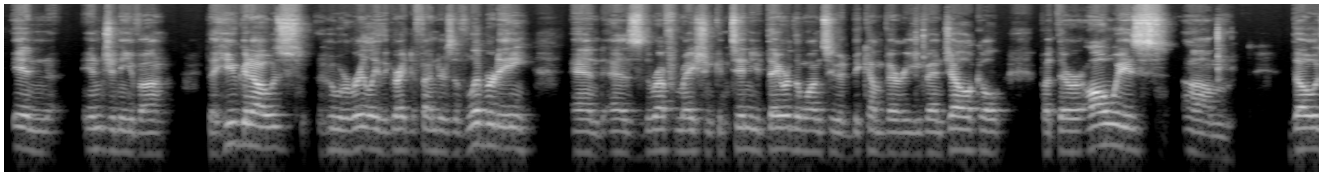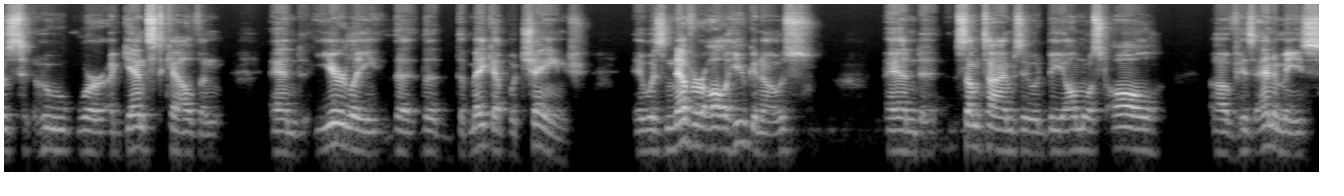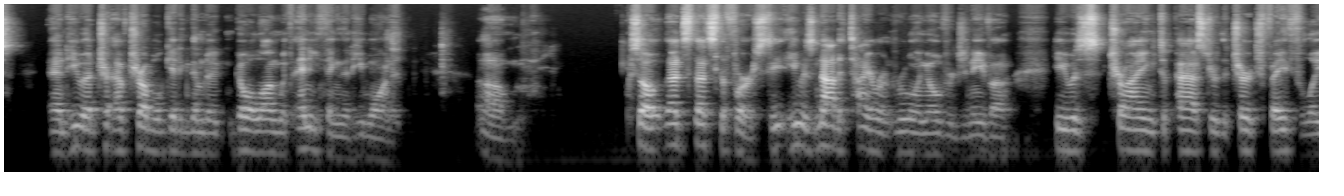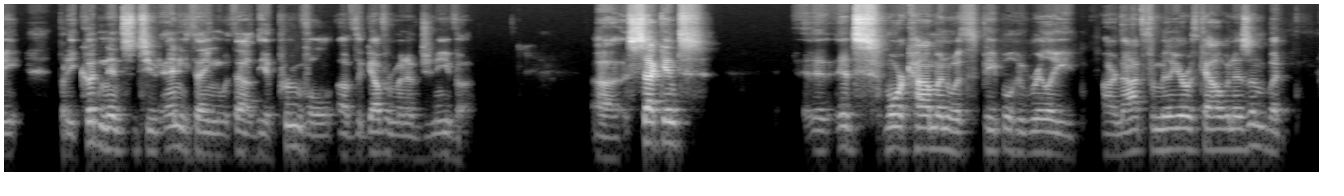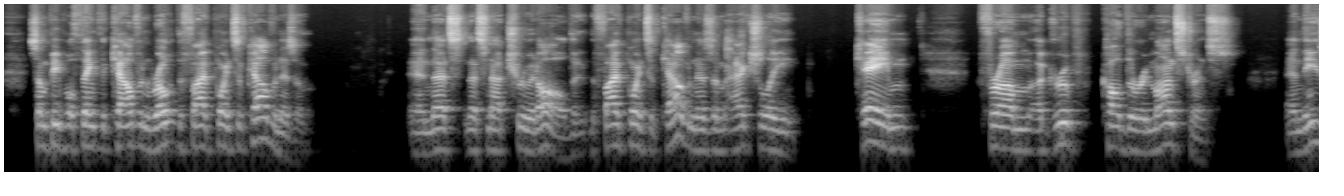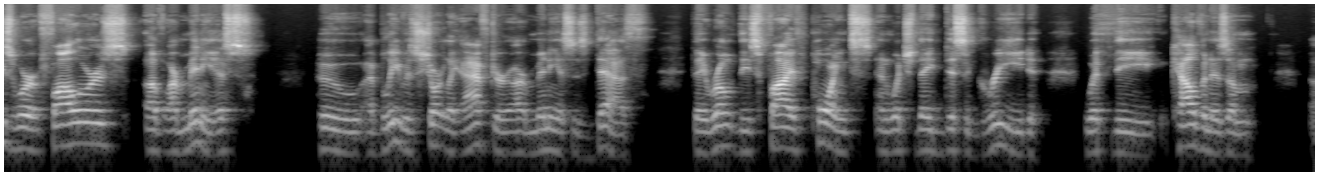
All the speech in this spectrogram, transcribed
in in Geneva, the Huguenots, who were really the great defenders of liberty, and as the Reformation continued, they were the ones who had become very evangelical. But there were always um, those who were against Calvin, and yearly the the the makeup would change it was never all Huguenots, and sometimes it would be almost all of his enemies, and he would tr- have trouble getting them to go along with anything that he wanted. Um, so that's that's the first. He, he was not a tyrant ruling over Geneva. He was trying to pastor the church faithfully, but he couldn't institute anything without the approval of the government of Geneva. Uh, second, it's more common with people who really are not familiar with Calvinism, but some people think that Calvin wrote the five points of Calvinism. And that's that's not true at all. The, the five points of Calvinism actually came from a group called the Remonstrants. And these were followers of Arminius, who I believe is shortly after Arminius's death. They wrote these five points in which they disagreed with the Calvinism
